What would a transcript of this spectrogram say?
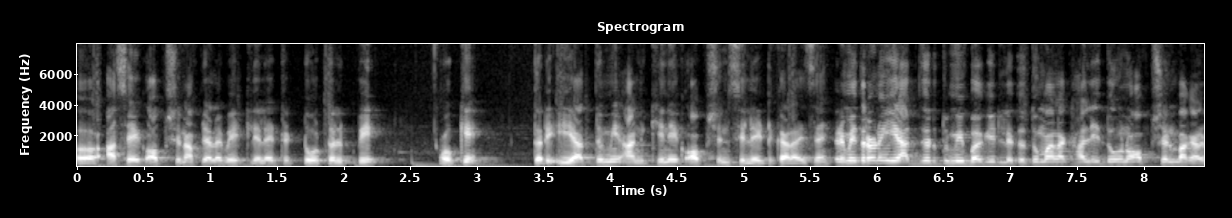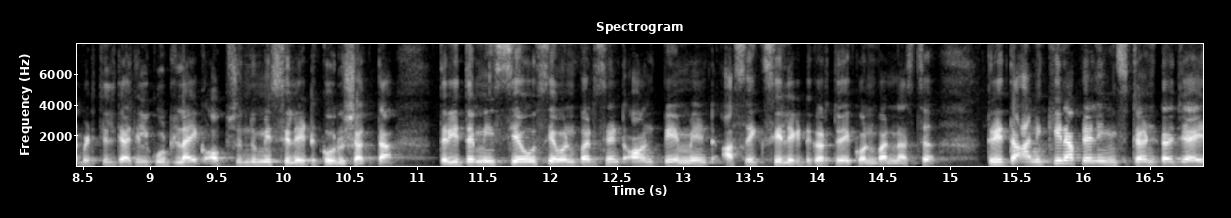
असं एक ऑप्शन आपल्याला भेटलेलं आहे तर टोटल पे ओके तर यात तुम्ही आणखीन एक ऑप्शन सिलेक्ट करायचं आहे. तर मित्रांनो यात जर तुम्ही बघितलं तर तुम्हाला खाली दोन ऑप्शन बघायला भेटतील. त्यातील कुठला एक ऑप्शन तुम्ही सिलेक्ट करू शकता. तर इथं मी save seven percent on payment असं एक सिलेक्ट करतो एकोणपन्नासचं. तर इथं आणखीन आपल्याला इन्स्टंट जे आहे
